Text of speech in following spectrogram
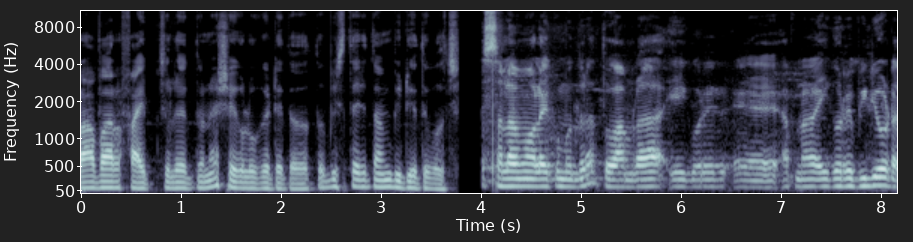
রাবার পাইপ ছিল এক ধরনের, সেগুলো কেটে দেওয়া তো বিস্তারিত আমি ভিডিওতে বলছি। আসসালামু আলাইকুম বন্ধুরা, তো আমরা এই ঘরের আপনারা এই ঘরের ভিডিওটা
